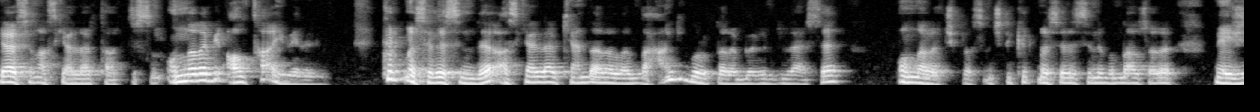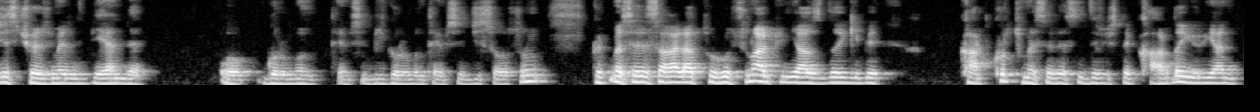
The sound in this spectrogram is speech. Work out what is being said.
Gelsin askerler tartışsın. Onlara bir 6 ay verelim. Kürt meselesinde askerler kendi aralarında hangi gruplara bölündülerse onlar açıklasın. İşte Kürt meselesini bundan sonra meclis çözmeli diyen de o grubun temsil, bir grubun temsilcisi olsun. Kürt meselesi hala Turgut Sunalp'in yazdığı gibi kart kurt meselesidir. İşte karda yürüyen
